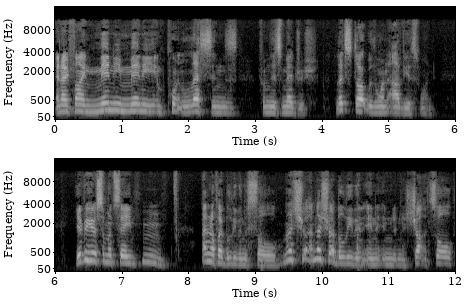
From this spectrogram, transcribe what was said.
And I find many, many important lessons from this medrash. Let's start with one obvious one. You ever hear someone say, hmm, I don't know if I believe in the soul. I'm not sure. I'm not sure I believe in, in, in the soul.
